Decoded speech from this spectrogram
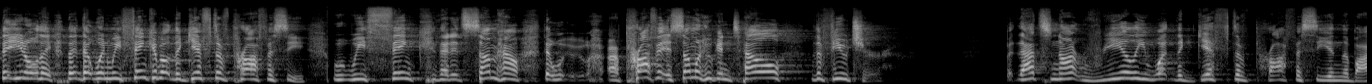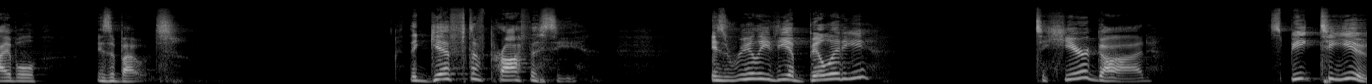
that you know that, that when we think about the gift of prophecy, we think that it's somehow that a prophet is someone who can tell the future. But that's not really what the gift of prophecy in the Bible is about. The gift of prophecy is really the ability to hear God speak to you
